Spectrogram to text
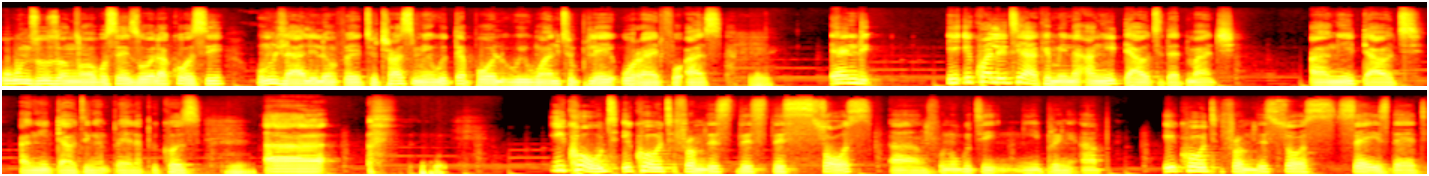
unzuzo ngcobo says, "Wola Kosi, umdlali lo mfethu trust me with the ball we want to play alright for us." Mm. And equality yakhe mina angidoubt that much angidoubt angidoubt ngempela because uh i-code i-code from this this this source uh, ukuthi ngiyibring up. I-code from this source says that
